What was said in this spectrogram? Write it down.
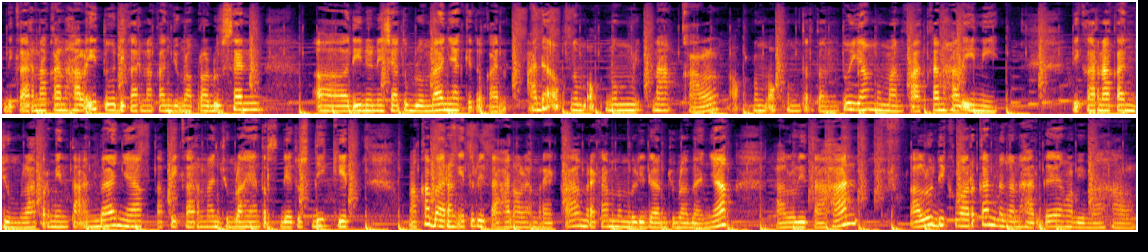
dikarenakan hal itu, dikarenakan jumlah produsen uh, di Indonesia itu belum banyak gitu kan, ada oknum-oknum nakal, oknum-oknum tertentu yang memanfaatkan hal ini. Dikarenakan jumlah permintaan banyak, tapi karena jumlah yang tersedia itu sedikit, maka barang itu ditahan oleh mereka. Mereka membeli dalam jumlah banyak, lalu ditahan, lalu dikeluarkan dengan harga yang lebih mahal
